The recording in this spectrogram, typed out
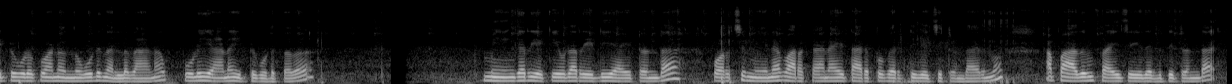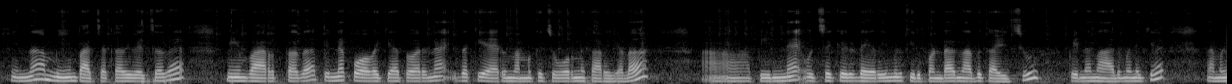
ഇട്ട് കൊടുക്കുവാണെങ്കിൽ ഒന്നുകൂടി നല്ലതാണ്. പുളിയാണ് ഇട്ട് കൊടുത്തത്. മീൻകറിയൊക്കെ ഇവിടെ റെഡി ആയിട്ടുണ്ട്. കുറച്ച് മീനെ വറക്കാനായിട്ട് അരപ്പ് പുരട്ടി വെച്ചിട്ടുണ്ടായിരുന്നു. അപ്പോൾ അതും ഫ്രൈ ചെയ്തെടുത്തിട്ടുണ്ട്. ഇന്ന് മീൻ പച്ചക്കറി വെച്ചത് മീൻ വറുത്തത് പിന്നെ കോവയ്ക്ക ഇതൊക്കെയായിരുന്നു നമുക്ക് ചോറിന് കറികൾ പിന്നെ ഉച്ചയ്ക്ക് ഒരു ഡയറി മിൽക്ക് ഇരിപ്പുണ്ടായിരുന്നു അത് കഴിച്ചു. പിന്നെ നാല് മണിക്ക് നമ്മൾ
